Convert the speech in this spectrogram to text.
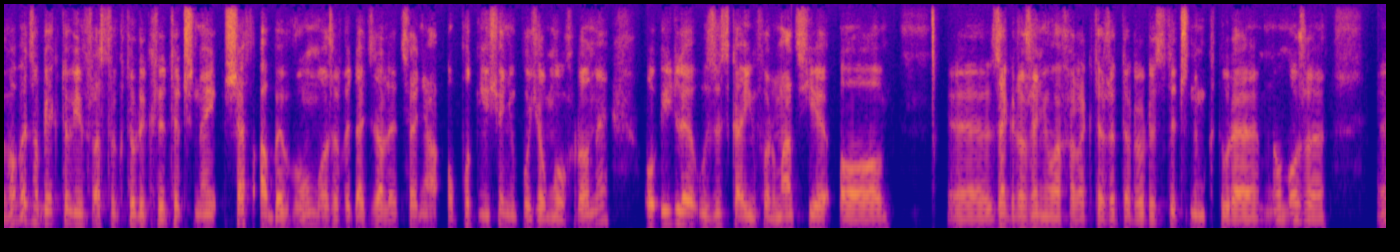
wobec obiektów infrastruktury krytycznej szef ABW może wydać zalecenia o podniesieniu poziomu ochrony, o ile uzyska informacje o e, zagrożeniu o charakterze terrorystycznym, które no, może e,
